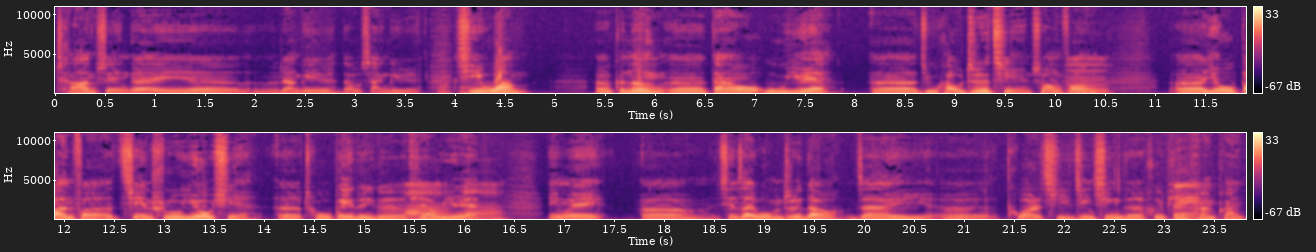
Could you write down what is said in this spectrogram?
长是应该呃两个月到三个月希望呃可能呃到五月呃九号之前双方。嗯呃，有办法签署有些呃筹备的一个条约，因为呃，现在我们知道在呃土耳其进行的和平谈判。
